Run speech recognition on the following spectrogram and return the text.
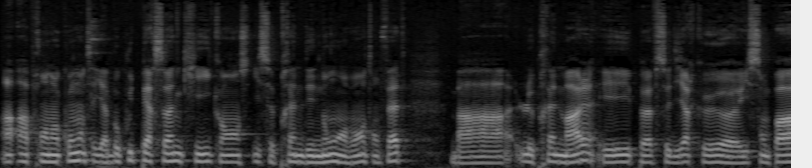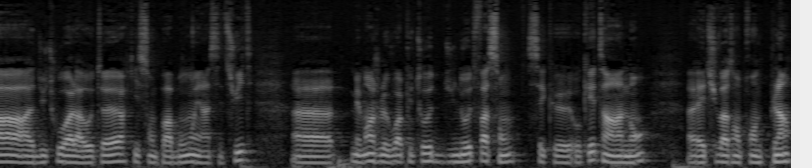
à, prendre en compte. il y a beaucoup de personnes qui, quand ils se prennent des noms en vente, en fait, bah, le prennent mal et peuvent se dire qu'ils euh, ne sont pas du tout à la hauteur, qu'ils sont pas bons, et ainsi de suite. Euh, mais moi, je le vois plutôt d'une autre façon. C'est que, ok, tu as un nom, euh, et tu vas t'en prendre plein.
